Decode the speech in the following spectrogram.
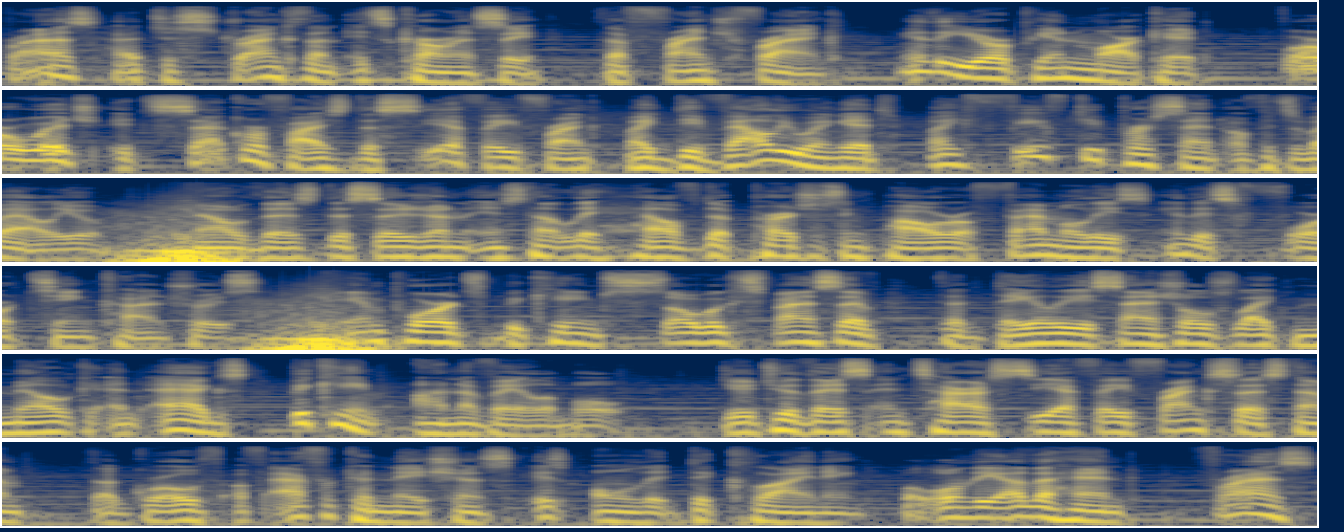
France had to strengthen its currency, the French franc, in the European market for which it sacrificed the CFA franc by devaluing it by 50% of its value. Now this decision instantly helped the purchasing power of families in these 14 countries. Imports became so expensive that daily essentials like milk and eggs became unavailable. Due to this entire CFA franc system, the growth of African nations is only declining, while on the other hand, France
